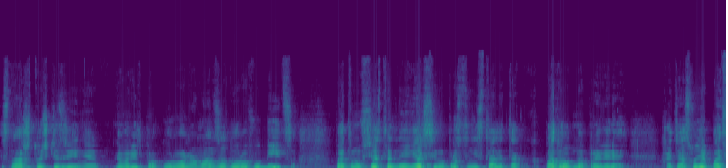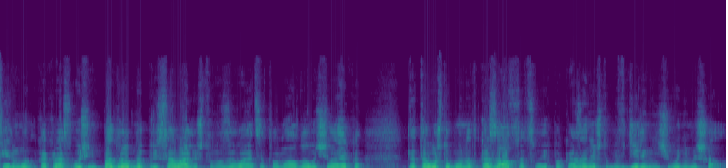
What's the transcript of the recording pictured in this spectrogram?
И с нашей точки зрения, говорит прокурор, Роман Задоров убийца. Поэтому все остальные версии мы просто не стали так подробно проверять. Хотя, судя по фильму, как раз очень подробно прессовали, что называется, этого молодого человека, для того, чтобы он отказался от своих показаний, чтобы в деле ничего не мешало.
